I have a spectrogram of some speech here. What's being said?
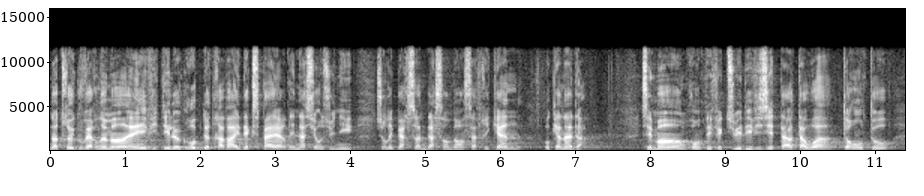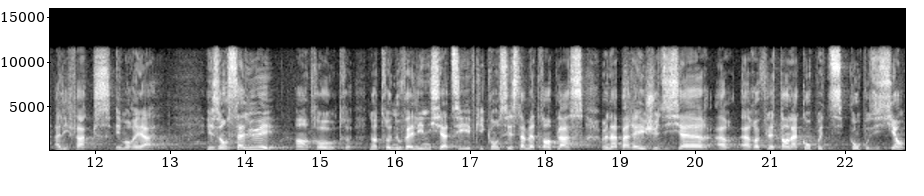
notre gouvernement a invité le groupe de travail d'experts des Nations unies sur les personnes d'ascendance africaine au Canada. Ses membres ont effectué des visites à Ottawa, Toronto, Halifax et Montréal. Ils ont salué entre autres, notre nouvelle initiative qui consiste à mettre en place un appareil judiciaire reflétant la composition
